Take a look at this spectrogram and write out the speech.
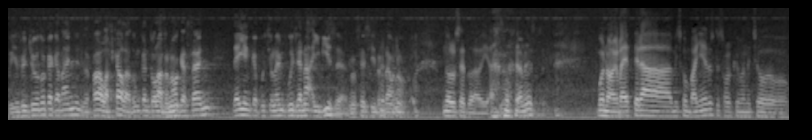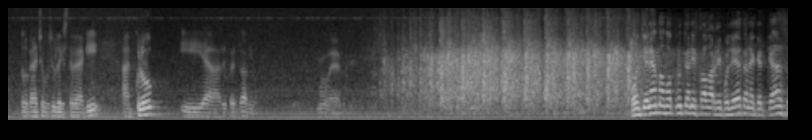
Vull dir, és un jugador que cada any fa l'escala d'un cantó a l'altre, no? Aquest any deien que possiblement podia anar a Ibiza, no sé si és verdad o no. No lo sé todavía. No, ¿sabes? Bueno, agradecer a mis compañeros, que son los que me han hecho, lo que han hecho posible que esté aquí, al club y a Ripollet Radio. Molt bé. Continuem amb el Club Tenista de la Ripollet, en aquest cas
